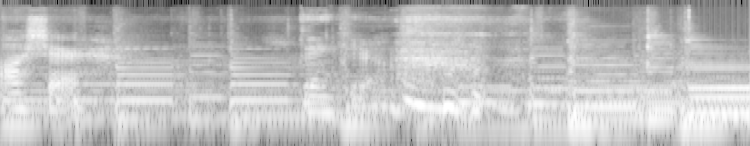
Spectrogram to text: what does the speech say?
I'll share. Thank you.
